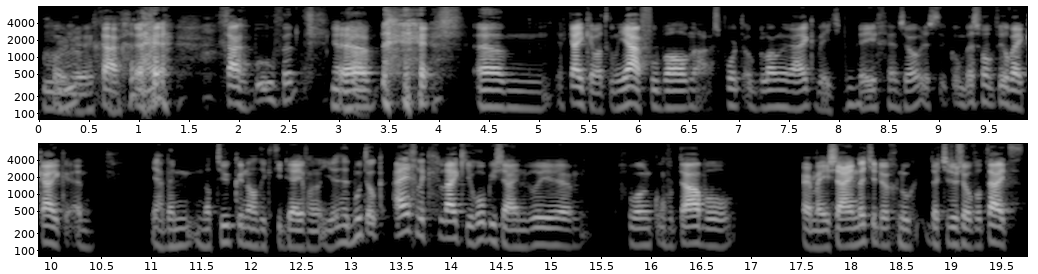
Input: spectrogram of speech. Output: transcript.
gewoon Mhm. graag, graag beoefen. Ja. Um, kijken wat komt. Ja, voetbal, nou, sport ook belangrijk, een beetje bewegen en zo. Dus er komt best wel veel bij kijken. En ja, bij natuurkunde had ik het idee van, je, het moet ook eigenlijk gelijk je hobby zijn. Wil je gewoon comfortabel ermee zijn dat je er genoeg, dat je er zoveel tijd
